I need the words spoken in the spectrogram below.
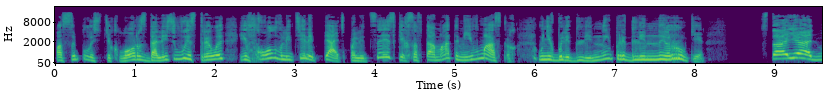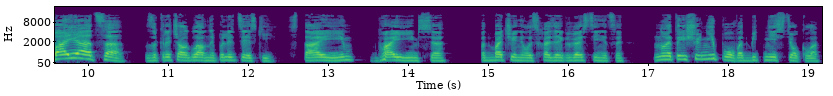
посыпалось стекло, раздались выстрелы, и в холл влетели пять полицейских с автоматами и в масках. У них были длинные-предлинные руки. «Стоять, бояться!» — закричал главный полицейский. «Стоим, боимся!» — подбоченилась хозяйка гостиницы. Но это еще не повод бить мне стекла,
